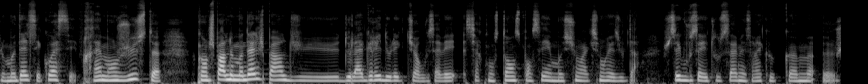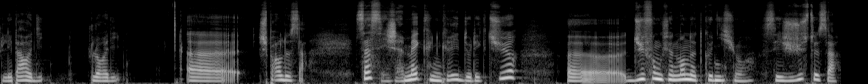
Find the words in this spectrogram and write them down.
le modèle c'est quoi? C'est vraiment juste, quand je parle de modèle, je parle du, de la grille de lecture, vous savez, circonstances, pensée, émotion, action, résultat. Je sais que vous savez tout ça, mais c'est vrai que comme je ne l'ai pas redit, je l'aurais dit, euh, je parle de ça. Ça, c'est jamais qu'une grille de lecture euh, du fonctionnement de notre cognition. Hein. C'est juste ça.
